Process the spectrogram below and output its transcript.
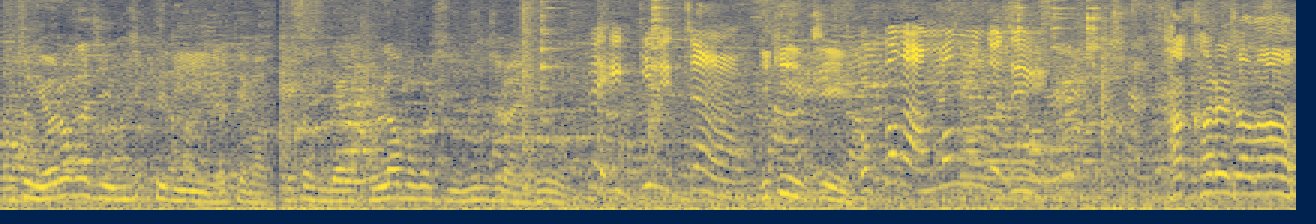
엄청 여러 가지 음식들이 이렇게 막 있어서 내가 골라 먹을 수 있는 줄 알고 근데 있긴 있잖아. 있긴 있지 오빠가 안 먹는 거지. 다 카레잖아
